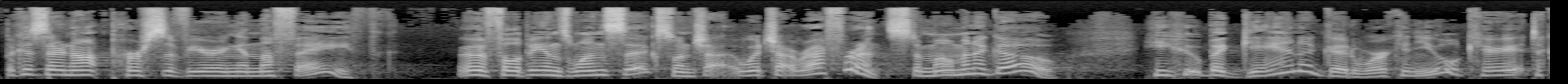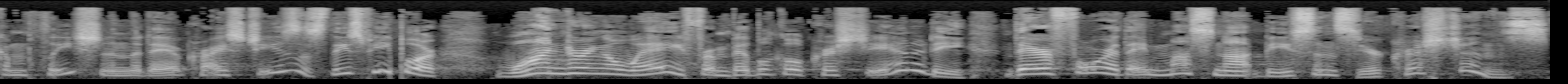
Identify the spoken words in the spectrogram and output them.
Because they're not persevering in the faith. Uh, Philippians 1 6, which I referenced a moment ago. He who began a good work in you will carry it to completion in the day of Christ Jesus. These people are wandering away from biblical Christianity. Therefore, they must not be sincere Christians.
